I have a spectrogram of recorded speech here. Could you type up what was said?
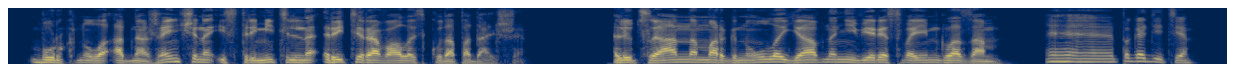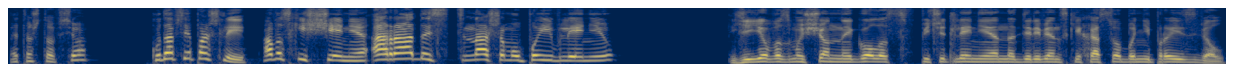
— буркнула одна женщина и стремительно ретировалась куда подальше. Люцианна моргнула, явно не веря своим глазам. «Э, погодите, это что, все? Куда все пошли? А восхищение? А радость нашему появлению?» Ее возмущенный голос впечатления на деревенских особо не произвел.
